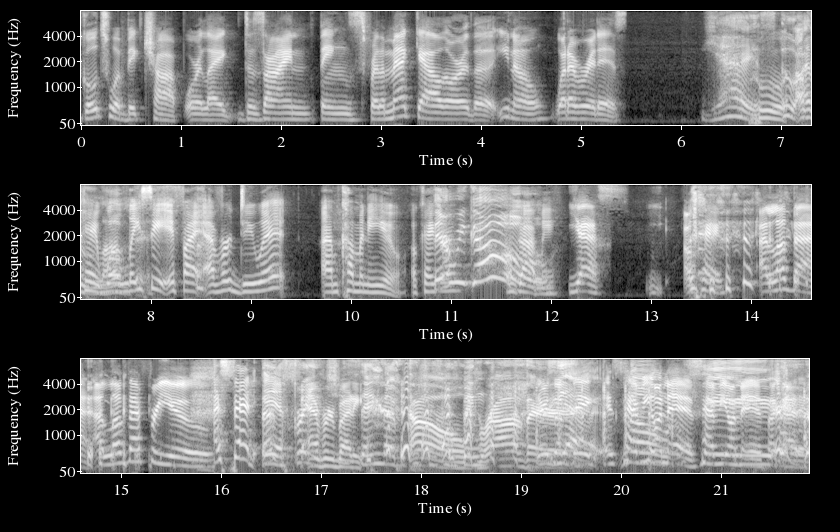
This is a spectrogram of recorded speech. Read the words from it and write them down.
go to a big chop or like design things for the Met Gala or the you know whatever it is. Yes. Ooh, Ooh, okay. Well, Lacy, if I ever do it, I'm coming to you. Okay. There girl? we go. You got me. Yes. Okay, I love that. I love that for you. I said That's if great. everybody. oh, brother. There's a yeah. big. It's heavy no, on the if. See? Heavy on the if. I got it.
